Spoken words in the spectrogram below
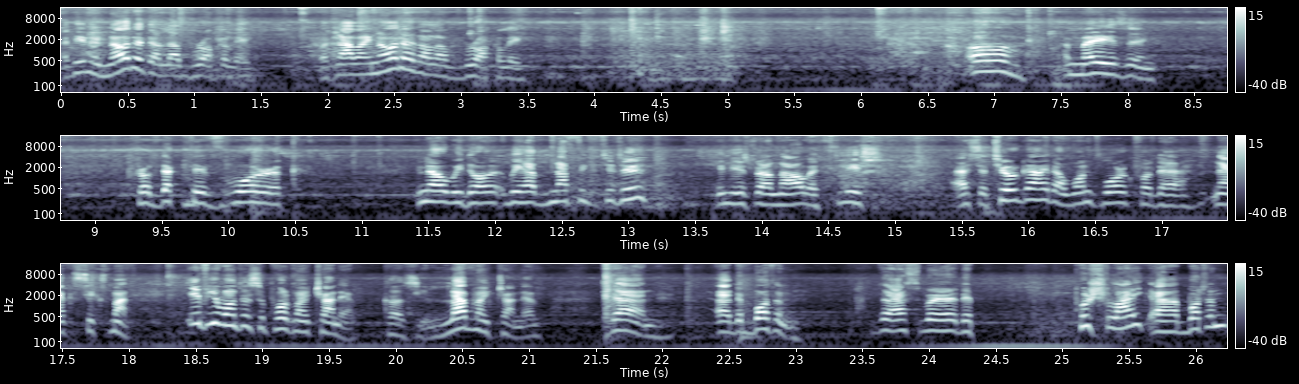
I didn't know that I love broccoli, but now I know that I love broccoli. Oh, amazing. Productive work. You know, we don't we have nothing to do in Israel now, at least as a tour guide, I won't work for the next six months. If you want to support my channel, because you love my channel, then at the bottom, that's where the push like uh, button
